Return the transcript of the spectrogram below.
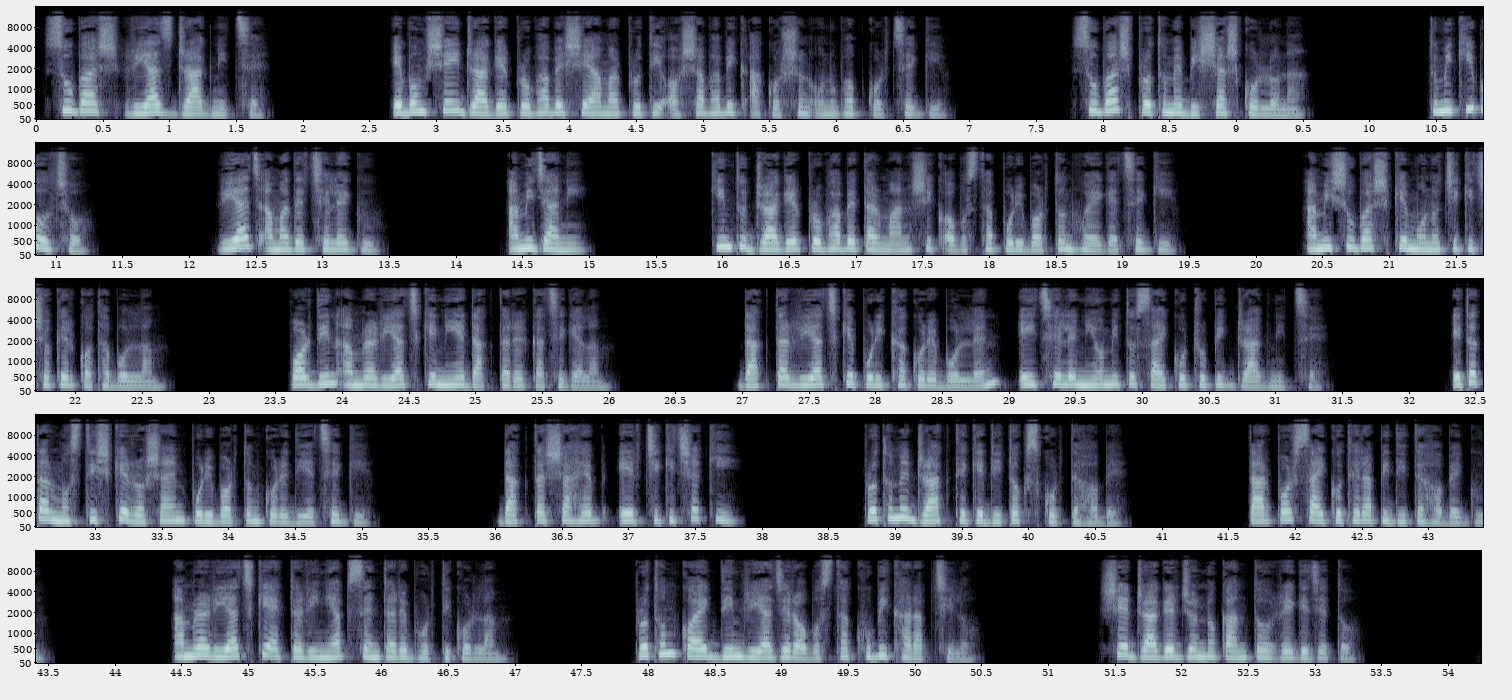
সুভাষ, রিয়াজ ড্রাগ নিচ্ছে। এবং সেই ড্রাগের প্রভাবে সে আমার প্রতি অস্বাভাবিক আকর্ষণ অনুভব করছে গি। সুভাষ প্রথমে বিশ্বাস করল না। তুমি কি বলছ? রিয়াজ আমাদের ছেলে গু। আমি জানি। কিন্তু ড্রাগের প্রভাবে তার মানসিক অবস্থা পরিবর্তন হয়ে গেছে গি। আমি সুভাষকে মনোচিকিৎসকের কথা বললাম। পরদিন আমরা রিয়াজকে নিয়ে ডাক্তারের কাছে গেলাম। ডাক্তার রিয়াজকে পরীক্ষা করে বললেন, এই ছেলে নিয়মিত সাইকোট্রোপিক ড্রাগ নিচ্ছে। এটা তার মস্তিষ্কের রসায়ন পরিবর্তন করে দিয়েছে গি। ডাক্তার সাহেব, এর চিকিৎসা কি? প্রথমে ড্রাগ থেকে ডিটক্স করতে হবে। তারপর সাইকোথেরাপি দিতে হবে গু। আমরা রিয়াজকে একটা রিংয়াপ সেন্টারে ভর্তি করলাম। প্রথম কয়েকদিন রিয়াজের অবস্থা খুবই খারাপ ছিল। সে ড্রাগের জন্য কান্ত রেগে যেত।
